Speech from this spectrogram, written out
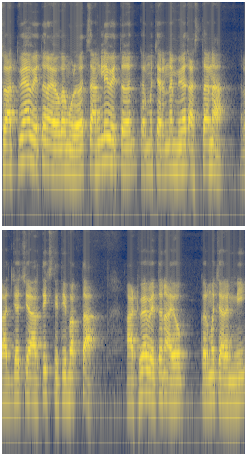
सातव्या वेतन आयोगामुळं चांगले वेतन कर्मचाऱ्यांना मिळत असताना राज्याची आर्थिक स्थिती बघता आठव्या वेतन आयोग कर्मचाऱ्यांनी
